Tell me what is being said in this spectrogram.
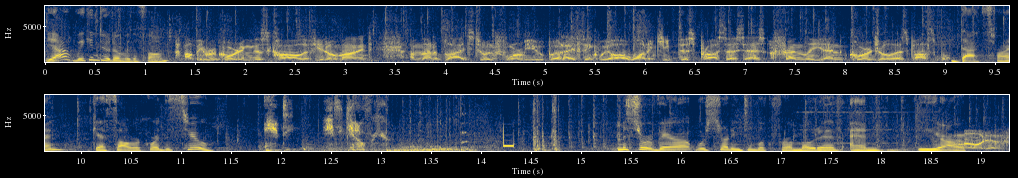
Yeah, we can do it over the phone. I'll be recording this call if you don't mind. I'm not obliged to inform you, but I think we all want to keep this process as friendly and cordial as possible. That's fine. Guess I'll record this too. Andy, Andy, get over here. Mr. Rivera, we're starting to look for a motive, and we are. Motive?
